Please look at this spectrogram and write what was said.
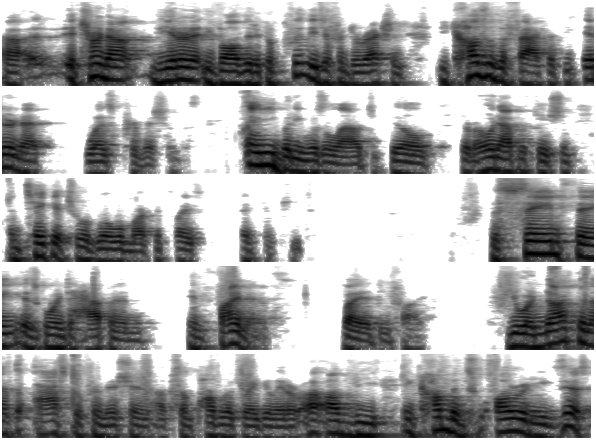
Uh, it turned out the internet evolved in a completely different direction because of the fact that the internet was permissionless. Anybody was allowed to build their own application and take it to a global marketplace and compete. The same thing is going to happen in finance via DeFi. You are not going to have to ask for permission of some public regulator or of the incumbents who already exist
